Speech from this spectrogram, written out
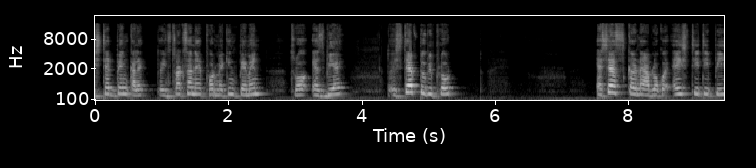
state bank collect तो इंस्ट्रक्शन है for making payment through S B I तो स्टेप टू बी फ्लोट एस करना है आप लोग को H T T P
